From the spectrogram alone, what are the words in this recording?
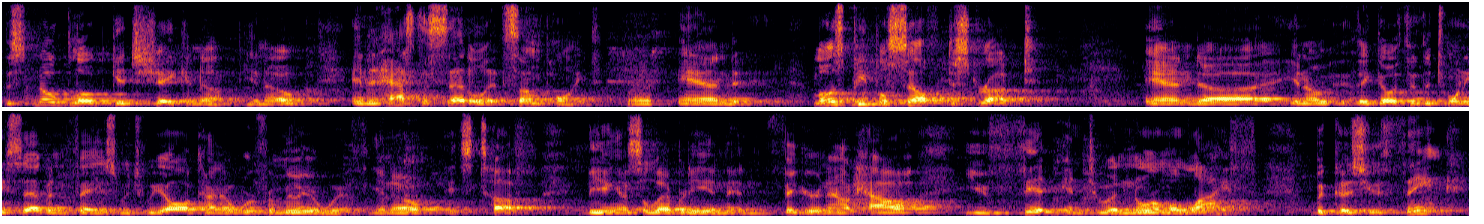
the snow globe gets shaken up, you know, and it has to settle at some point. Right. And most people self-destruct. And, uh, you know, they go through the 27 phase, which we all kind of were familiar with. You know, it's tough being a celebrity and, and figuring out how you fit into a normal life because you think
